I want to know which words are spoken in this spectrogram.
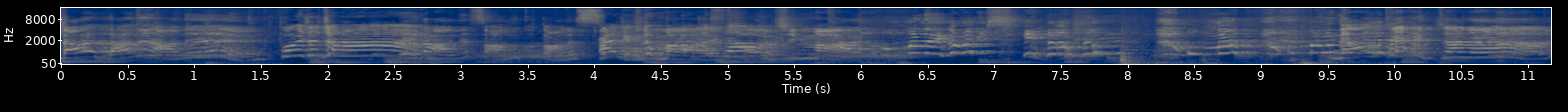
나 나는 안 해. 보여줬잖아 내가 안 했어. 아무것도 안 했어. 아직도 거짓말 빠졌어. 거짓말 엄마 나 이거 하기 싫어. 나한테 했잖아.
